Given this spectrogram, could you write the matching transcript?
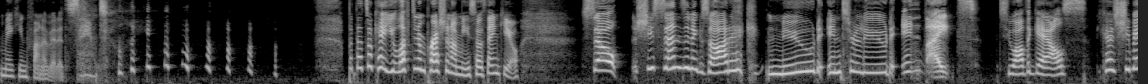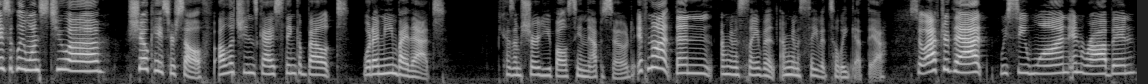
making fun of it at the same time. but that's okay. You left an impression on me, so thank you. So she sends an exotic nude interlude invite to all the gals because she basically wants to uh, showcase herself. I'll let you guys think about what I mean by that because I'm sure you've all seen the episode. If not, then I'm gonna save it. I'm gonna save it till we get there. So after that, we see Juan and Robyn.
